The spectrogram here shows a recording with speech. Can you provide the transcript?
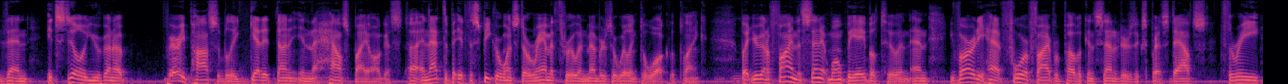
then it's still you're going to very possibly get it done in the House by August, uh, and that if the Speaker wants to ram it through and members are willing to walk the plank. But you're going to find the Senate won't be able to, and, and you've already had four or five Republican senators express doubts. Three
